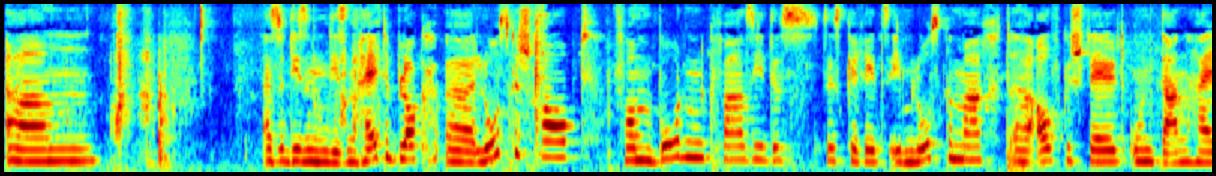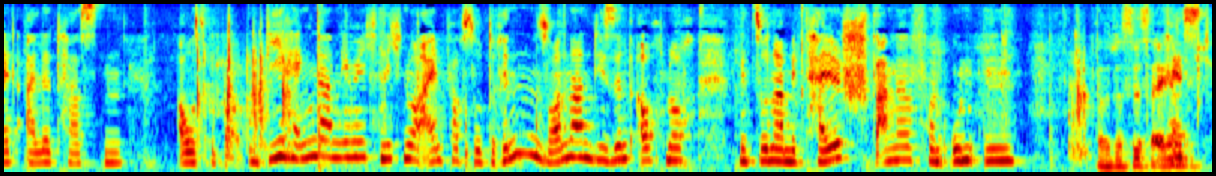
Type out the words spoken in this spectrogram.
Ähm, also diesen, diesen Halteblock äh, losgeschraubt, vom Boden quasi des, des Geräts eben losgemacht, äh, aufgestellt und dann halt alle Tasten ausgebaut. Und die hängen dann nämlich nicht nur einfach so drin, sondern die sind auch noch mit so einer Metallspange von unten. Also das ist eigentlich, fest.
